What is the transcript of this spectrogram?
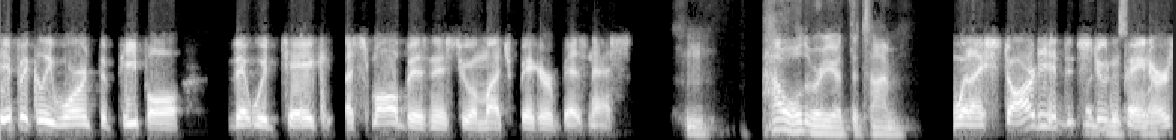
typically weren't the people that would take a small business to a much bigger business. Hmm. How old were you at the time? When I started Student Painters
